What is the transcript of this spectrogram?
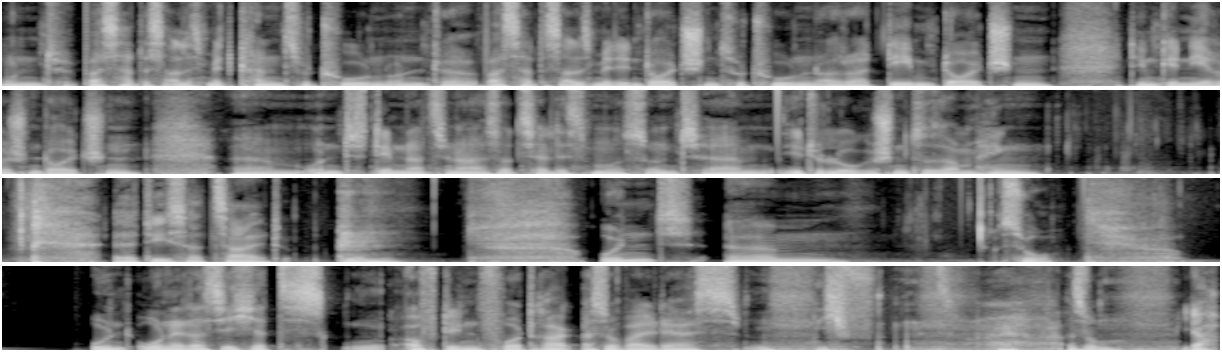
und was hat das alles mit Kant zu tun und äh, was hat das alles mit den Deutschen zu tun oder dem Deutschen, dem generischen Deutschen ähm, und dem Nationalsozialismus und ähm, ideologischen Zusammenhängen äh, dieser Zeit. Und ähm, so. Und ohne dass ich jetzt auf den Vortrag, also weil der ist, ich, also ja,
